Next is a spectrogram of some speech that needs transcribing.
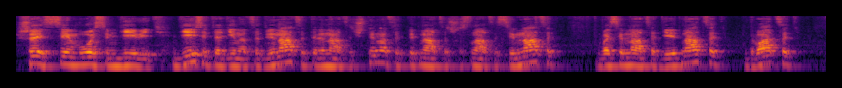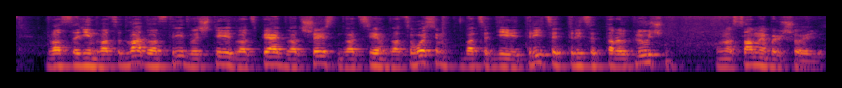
6, 7, 8, 9, 10, 11, 12, 13, 14, 15, 16, 17, 18, 19, 20, 21, 22, 23, 24, 25, 26, 27, 28, 29, 30, 32 ключ. У нас самое большое идет.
